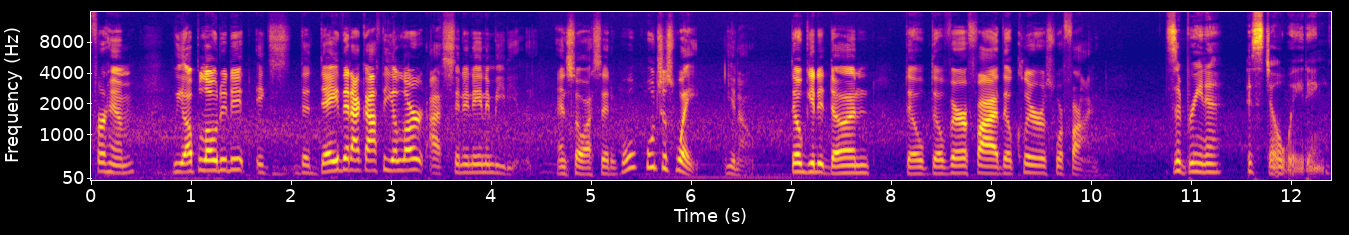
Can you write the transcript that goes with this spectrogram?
for him. We uploaded it ex- the day that I got the alert. I sent it in immediately, and so I said, "We'll, we'll just wait. You know, they'll get it done. They'll they'll verify. They'll clear us. We're fine." Sabrina is still waiting.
